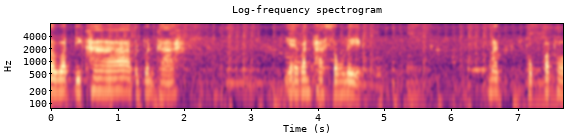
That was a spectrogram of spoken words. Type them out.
สวัสดีค่ะเพื่อนๆค่ะยายวันพาสองเลขมาพบปะพอ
